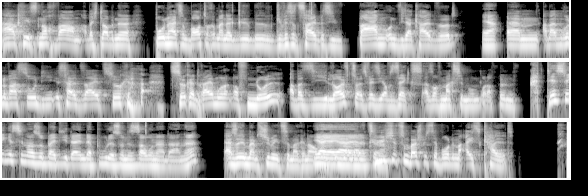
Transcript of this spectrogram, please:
Ah, okay, ist noch warm. Aber ich glaube, eine Bodenheizung braucht doch immer eine ge gewisse Zeit, bis sie warm und wieder kalt wird. Ja. Ähm, aber im Grunde war es so, die ist halt seit circa, circa drei Monaten auf null, aber sie läuft so, als wäre sie auf sechs, also auf Maximum oder fünf. Ach, deswegen ist immer so bei dir da in der Bude so eine Sauna da, ne? Also in meinem Streamingzimmer, genau. Ja, Und ja, in ja, meiner ja, Zimmer. Küche zum Beispiel ist der Boden immer eiskalt.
